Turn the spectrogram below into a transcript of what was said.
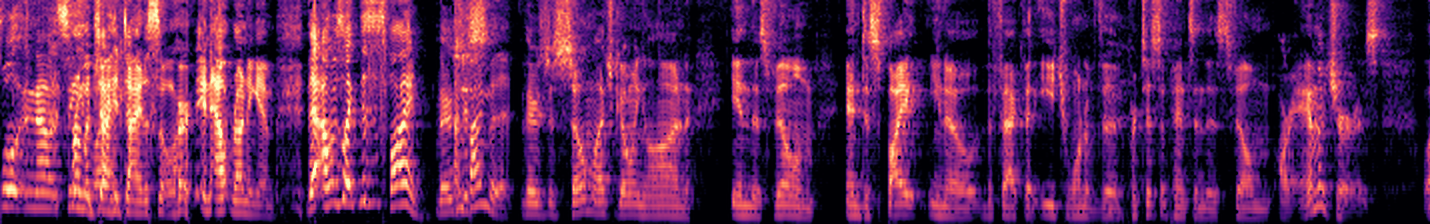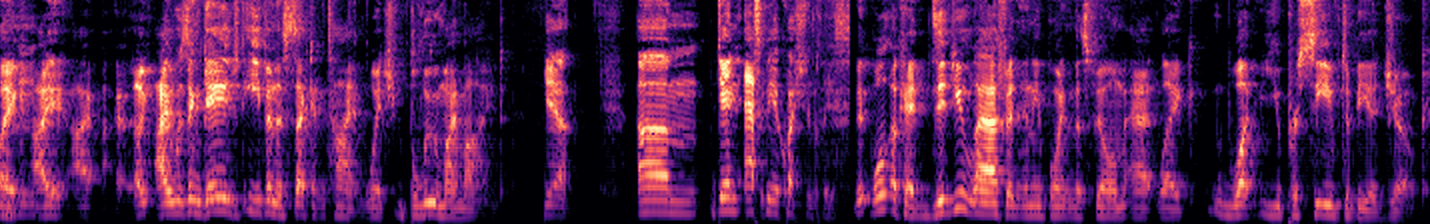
well now see, from a like- giant dinosaur and outrunning him. That I was like, this is fine. there's I'm just, fine with it. There's just so much going on in this film, and despite you know the fact that each one of the participants in this film are amateurs, like Mm-hmm. I, I, I I was engaged even a second time, which blew my mind. Yeah. Um, Dan, ask me a question, please. Well, okay. Did you laugh at any point in this film at like what you perceive to be a joke?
